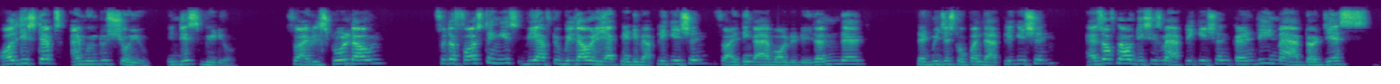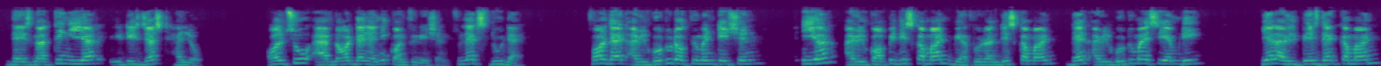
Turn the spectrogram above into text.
All these steps I'm going to show you in this video. So I will scroll down so the first thing is we have to build our React Native application. So I think I have already done that. Let me just open the application. As of now, this is my application. Currently in my app.js, there is nothing here. It is just hello. Also, I have not done any configuration. So let's do that. For that, I will go to documentation. Here, I will copy this command. We have to run this command. Then I will go to my CMD. Here, I will paste that command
